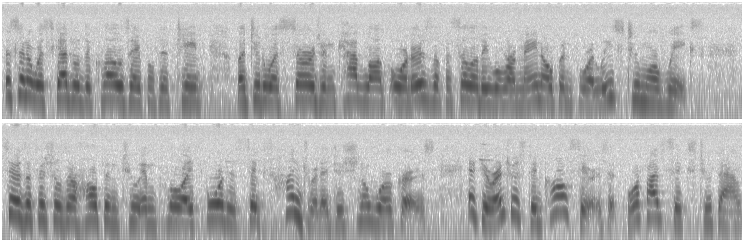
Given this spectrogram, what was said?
The center was scheduled to close April 15th, but due to a surge in catalog orders, the facility will remain open for at least two more weeks. Sears officials are hoping to employ four to 600 additional workers. If you're interested, call Sears at 456-2000.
